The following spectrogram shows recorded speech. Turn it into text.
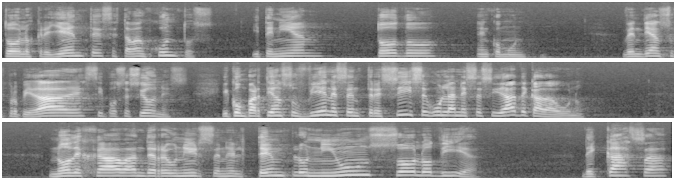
Todos los creyentes estaban juntos y tenían todo en común. Vendían sus propiedades y posesiones y compartían sus bienes entre sí según la necesidad de cada uno no dejaban de reunirse en el templo ni un solo día. De casa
